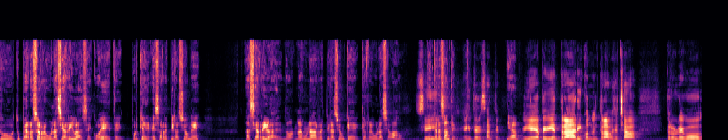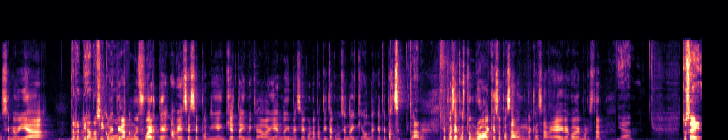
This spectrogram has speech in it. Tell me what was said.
Tu, tu perra se regula hacia arriba, se coge, este, porque esa respiración es hacia arriba, no, no es una respiración que, que regula hacia abajo. Sí, Qué interesante. Es interesante. Ya. Y ella pedía entrar y cuando entraba se echaba. Pero luego, si me oía Respirando así como... respirando muy fuerte, a veces se ponía inquieta y me quedaba viendo y me hacía con la patita como diciendo, ay, ¿qué onda? ¿Qué te pasa? Claro, Después se acostumbró a que eso pasaba en la casa. Y dejó de molestar. ya. Entonces,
